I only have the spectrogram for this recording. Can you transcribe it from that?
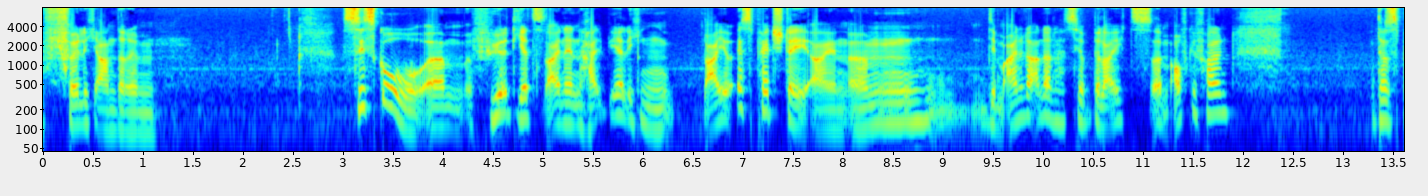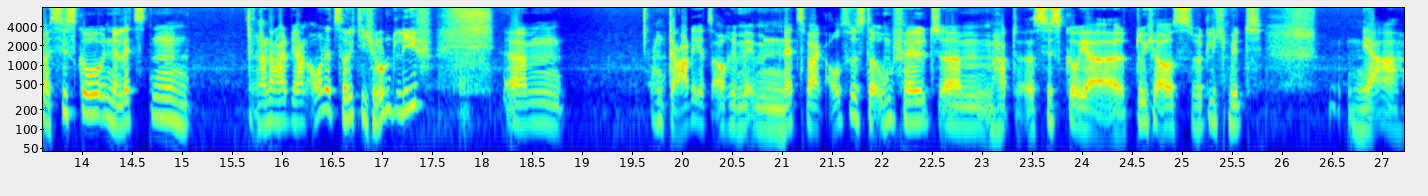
völlig anderem. Cisco ähm, führt jetzt einen halbjährlichen iOS Patch Day ein. Ähm, dem einen oder anderen hat es ja bereits ähm, aufgefallen, dass es bei Cisco in den letzten anderthalb Jahren auch nicht so richtig rund lief. Ähm, gerade jetzt auch im, im Netzwerk-Ausrüsterumfeld ähm, hat Cisco ja durchaus wirklich mit ja,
